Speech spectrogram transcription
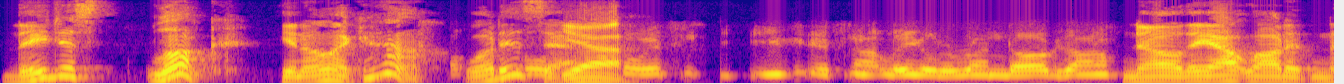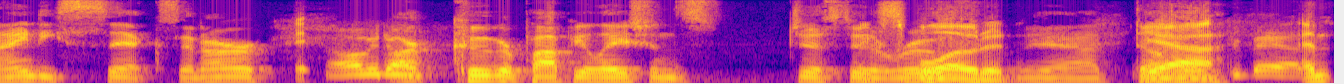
they just look, you know, like, huh, what is that? Yeah. So it's you, it's not legal to run dogs on them. No, they outlawed it in '96, and our No, our cougar populations just through Exploded. the. Yeah, doubled. Yeah, Too bad. and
